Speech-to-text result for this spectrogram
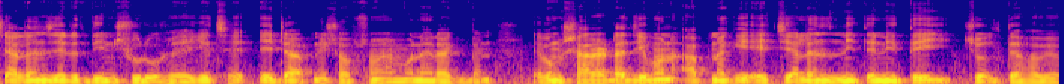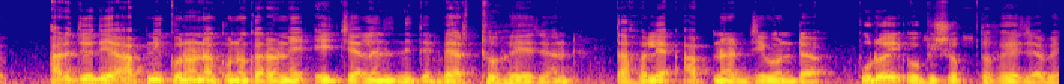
চ্যালেঞ্জের দিন শুরু হয়ে গেছে, এটা আপনি সবসময় মনে রাখবেন। এবং সারাটা জীবন আপনাকে এই চ্যালেঞ্জ নিতে নিতেই চলতে হবে। আর যদি আপনি কোনো না কোনো কারণে এই চ্যালেঞ্জ নিতে ব্যর্থ হয়ে যান, তাহলে আপনার জীবনটা পুরোই অভিশপ্ত হয়ে যাবে।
